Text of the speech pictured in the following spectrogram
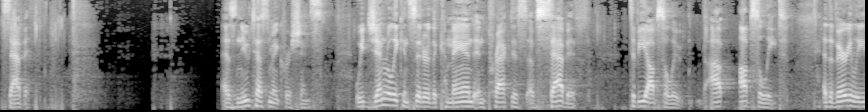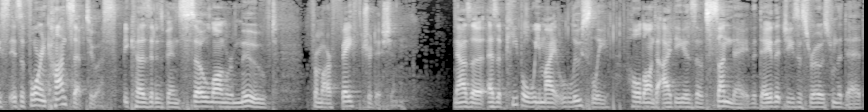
Sabbath. As New Testament Christians, we generally consider the command and practice of Sabbath to be obsolete. obsolete. At the very least, it's a foreign concept to us because it has been so long removed from our faith tradition. Now, as a, as a people, we might loosely hold on to ideas of Sunday, the day that Jesus rose from the dead,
